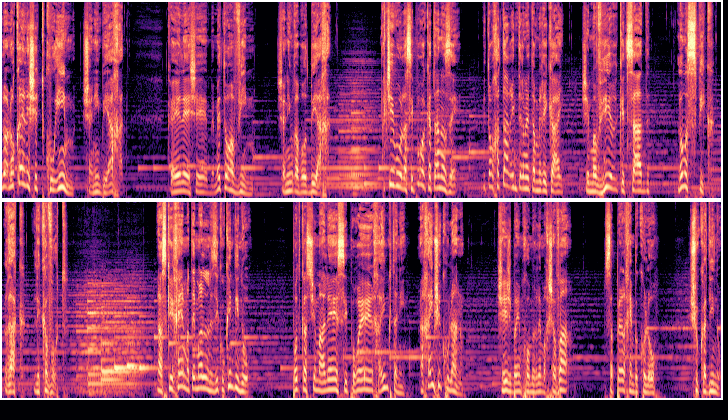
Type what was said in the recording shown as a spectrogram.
לא, לא כאלה שתקועים שנים ביחד, כאלה שבאמת אוהבים שנים רבות ביחד. תקשיבו לסיפור הקטן הזה מתוך אתר אינטרנט אמריקאי שמבהיר כיצד לא מספיק רק לקוות. להזכירכם, אתם על זיקוקין דינור, פודקאסט שמעלה סיפורי חיים קטנים, מהחיים של כולנו, שיש בהם חומר למחשבה, מספר לכם בקולו, שוק הדינור.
